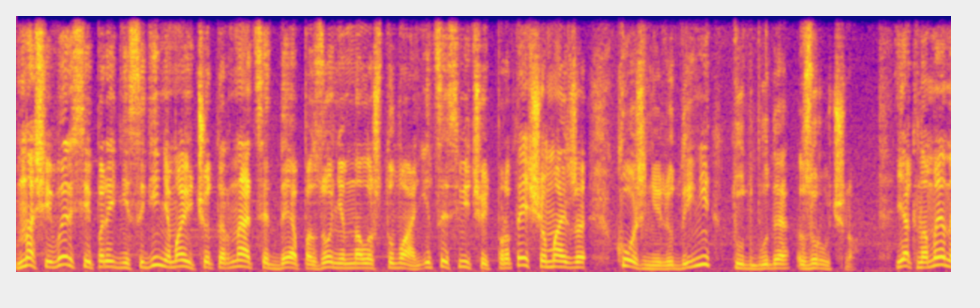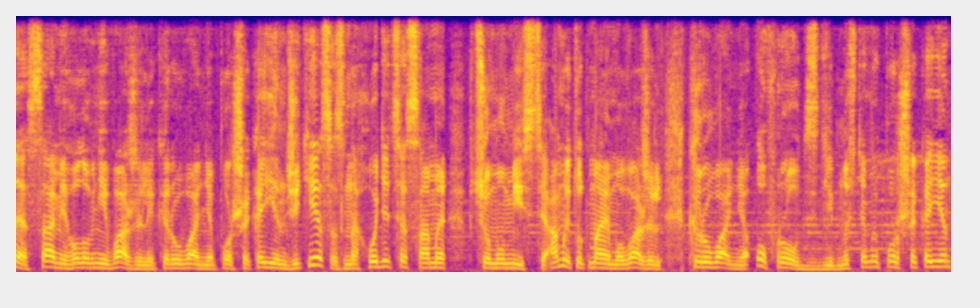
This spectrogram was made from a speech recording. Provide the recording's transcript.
В нашій версії передні сидіння мають 14 діапазонів налаштувань, і це свідчить про те, що майже кожній людині тут буде зручно. Як на мене, самі головні важелі керування Porsche Cayenne GTS знаходяться саме в цьому місці. А ми тут маємо важель керування офроуд здібностями Porsche Cayenne,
